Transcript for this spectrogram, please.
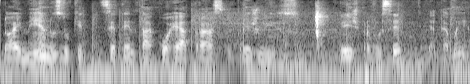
Dói menos do que você tentar correr atrás do prejuízo. Beijo para você e até amanhã.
